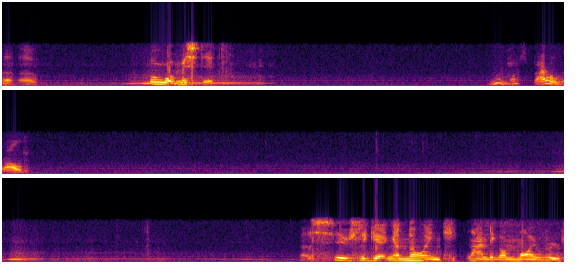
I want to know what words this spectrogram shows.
Uh-oh. Oh, I missed it. Ooh, nice barrel roll. That's seriously getting annoying, keep landing on my roof.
